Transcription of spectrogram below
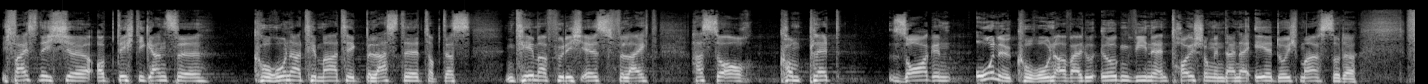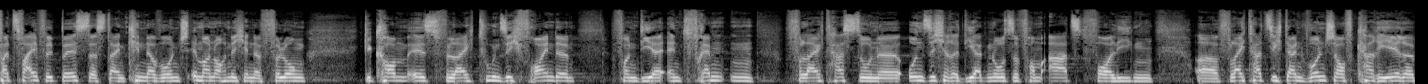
Ich weiß nicht, äh, ob dich die ganze Corona-Thematik belastet, ob das ein Thema für dich ist. Vielleicht hast du auch komplett Sorgen ohne Corona, weil du irgendwie eine Enttäuschung in deiner Ehe durchmachst oder verzweifelt bist, dass dein Kinderwunsch immer noch nicht in Erfüllung gekommen ist. Vielleicht tun sich Freunde von dir entfremden. Vielleicht hast du eine unsichere Diagnose vom Arzt vorliegen. Äh, vielleicht hat sich dein Wunsch auf Karriere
